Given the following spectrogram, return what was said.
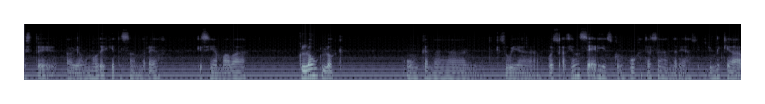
Este había uno de GTA Andreas que se llamaba Glowlock, un canal que subía, pues hacían series con GTA San Andreas. Yo me quedaba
